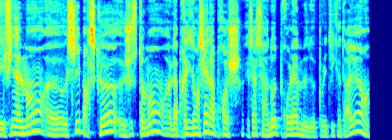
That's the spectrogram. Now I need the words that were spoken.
Et finalement, euh, aussi parce que, justement, euh, la présidentielle approche. Et ça, c'est un autre problème de politique intérieure.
